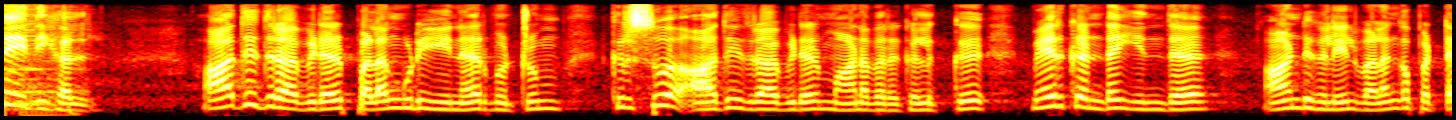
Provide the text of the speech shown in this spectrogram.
செய்திகள். ஆதி திராவிடர் பழங்குடியினர் மற்றும் கிறிஸ்துவ ஆதி திராவிடர் மாணவர்களுக்கு மேற்கண்ட இந்த ஆண்டுகளில் வழங்கப்பட்ட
